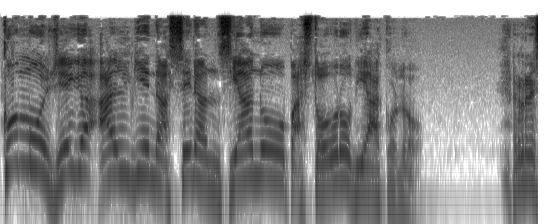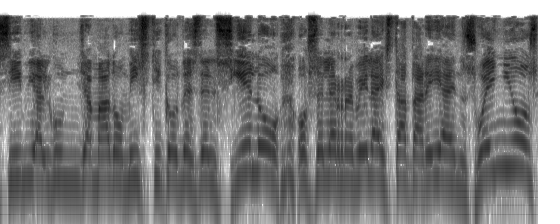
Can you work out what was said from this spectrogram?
¿Cómo llega alguien a ser anciano, pastor o diácono? ¿Recibe algún llamado místico desde el cielo o se le revela esta tarea en sueños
